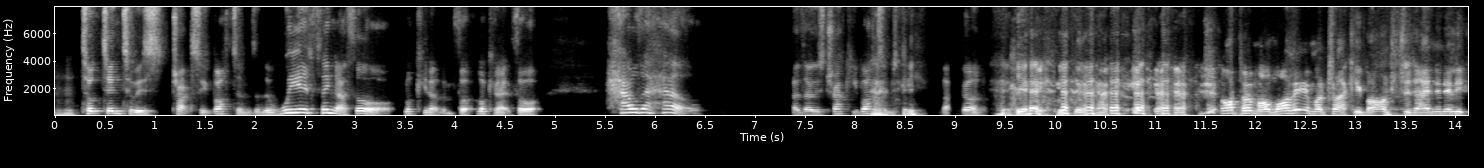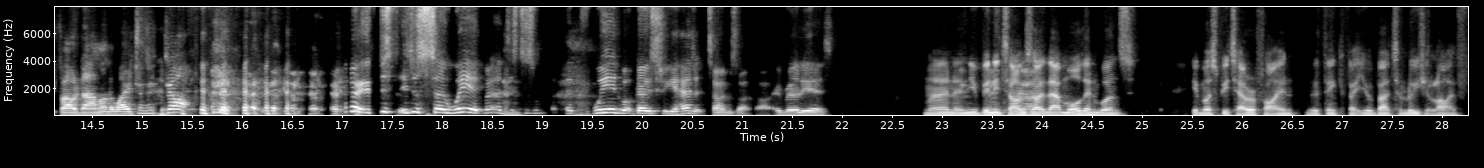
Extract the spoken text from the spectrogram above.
Mhm. tucked into his tracksuit bottoms. And the weird thing I thought, looking at them, thought, looking at it, thought, how the hell are those tracky bottoms keeping that gun? yeah. I put my wallet in my tracky bottoms today and it nearly fell down on the way to the top. No, it's just it's just so weird, man. It's just it's weird what goes through your head at times like that. It really is. Man, and you've been in times Yeah. like that more than once. It must be terrifying to think that you're about to lose your life.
